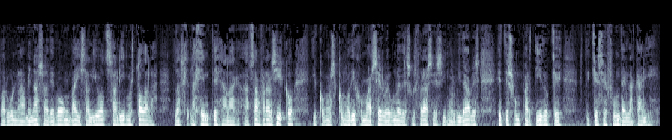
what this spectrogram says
por una amenaza de bomba y salió, salimos toda la, gente a, San Francisco y como, como dijo Marcelo en una de sus frases inolvidables, este es un partido que, que se funda en la calle.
